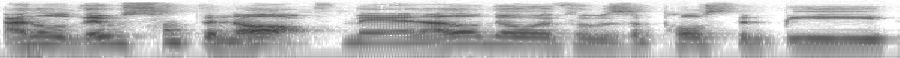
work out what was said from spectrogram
I know there was something off, man. I don't know if it was supposed to be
